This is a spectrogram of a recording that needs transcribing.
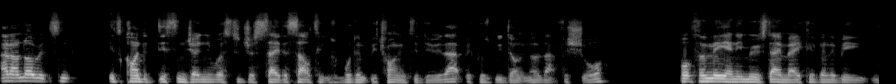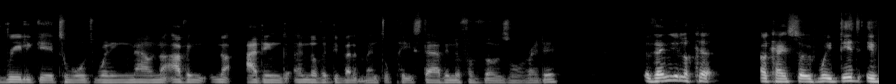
And I know it's it's kind of disingenuous to just say the Celtics wouldn't be trying to do that because we don't know that for sure. But for me, any moves they make are going to be really geared towards winning now, not having, not adding another developmental piece. They have enough of those already. Then you look at, okay, so if we did, if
